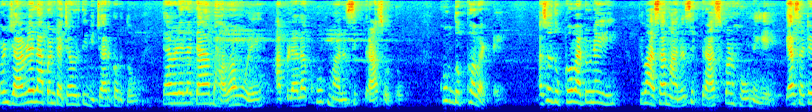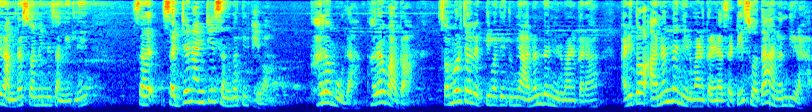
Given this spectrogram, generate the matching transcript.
पण ज्यावेळेला आपण त्याच्यावरती विचार करतो त्यावेळेला त्या भावामुळे आपल्याला खूप मानसिक त्रास होतो. खूप दुःख वाटते. असं दुःख वाटू नये किंवा असा मानसिक त्रास पण होऊ नये यासाठी रामदास स्वामींनी सांगितले स सज्जनांची संगती ठेवा खरं बोला खरं वागा. समोरच्या व्यक्तीमध्ये तुम्ही आनंद निर्माण करा आणि तो आनंद निर्माण करण्यासाठी स्वतः आनंदी राहा.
